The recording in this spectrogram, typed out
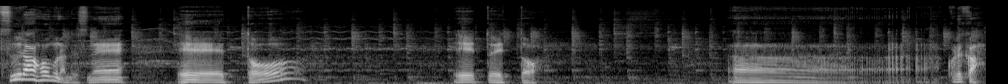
ツーランホームランですね。えー、っと、えー、っと、えーっと、あーこれか。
